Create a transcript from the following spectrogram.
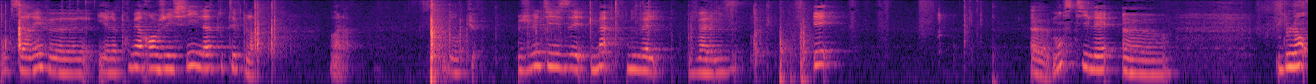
Donc ça arrive, euh, il y a la première rangée ici, là tout est plein. Voilà. Donc je vais utiliser ma nouvelle valise et euh, mon stylet blanc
